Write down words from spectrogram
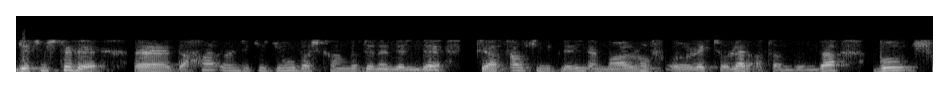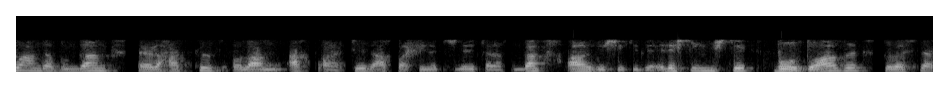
Geçmişte de e, daha önceki Cumhurbaşkanlığı dönemlerinde siyasal kimlikleriyle maruf e, rektörler atandığında bu şu anda bundan e, rahatsız olan AK Parti ve AK Parti yöneticileri tarafından ağır bir şekilde eleştirilmişti. Bu doğaldı. Dolayısıyla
